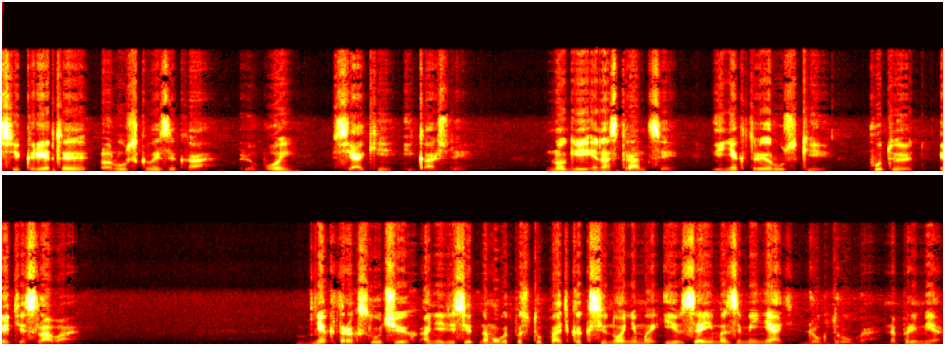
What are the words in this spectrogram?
Секреты русского языка. Любой, всякий и каждый. Многие иностранцы и некоторые русские путают эти слова. В некоторых случаях они действительно могут поступать как синонимы и взаимозаменять друг друга. Например,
